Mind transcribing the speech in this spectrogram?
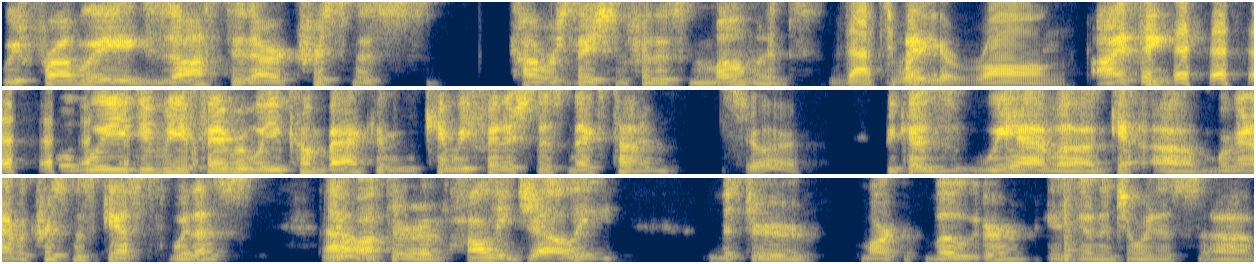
we've probably exhausted our Christmas conversation for this moment. That's where I, you're wrong. I think. will you do me a favor? Will you come back and can we finish this next time? Sure. Because we have a uh, we're going to have a Christmas guest with us. The oh. author of Holly Jolly, Mr. Mark Voger, is going to join us uh,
